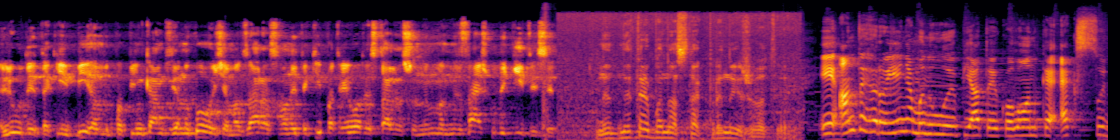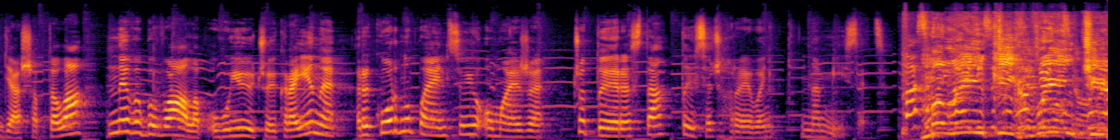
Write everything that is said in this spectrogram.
Люди такі бігали по пінькам з Януковичем, а зараз вони такі патріоти стали, що не, не знаєш, куди дітися. Не, не треба нас так принижувати. І антигероїня минулої п'ятої колонки, екс-суддя Шаптала, не вибивала б у воюючої країни рекордну пенсію у майже 400 тисяч гривень на місяць. Маленький гвинтик!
